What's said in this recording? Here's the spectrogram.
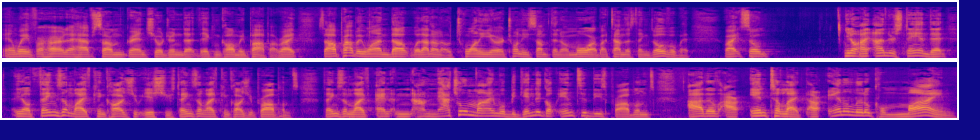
and waiting for her to have some grandchildren that they can call me Papa, right? So I'll probably wind up with, I don't know, 20 or 20 something or more by the time this thing's over with, right? So, you know, I understand that, you know, things in life can cause you issues. Things in life can cause you problems. Things in life, and our natural mind will begin to go into these problems out of our intellect, our analytical mind.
